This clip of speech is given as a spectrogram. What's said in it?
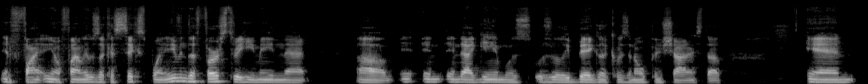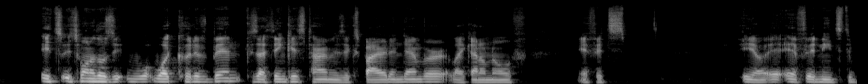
And fi- you know finally it was like a six point even the first three he made in that um in in that game was was really big like it was an open shot and stuff. And it's it's one of those what could have been because i think his time is expired in denver. Like i don't know if if it's you know if it needs to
